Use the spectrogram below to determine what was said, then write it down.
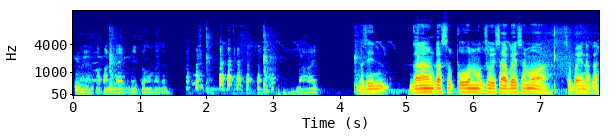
Nagpapanday po dito mga kailan. Bahay. basin ganan ka supuhon magsabay-sabay sa mo ah sabay na ka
